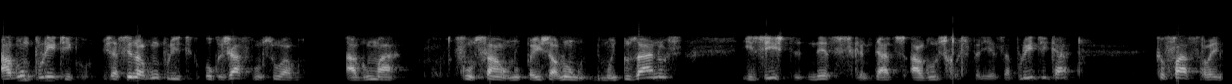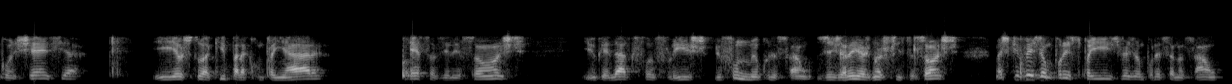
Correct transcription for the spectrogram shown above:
algum político, já sendo algum político, ou que já funcionou alguma função no país ao longo de muitos anos, existe nesses candidatos alguns com experiência política que façam em consciência e eu estou aqui para acompanhar essas eleições e o candidato que for feliz, do fundo do meu coração, desejarei as minhas felicitações mas que vejam por esse país, vejam por essa nação,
